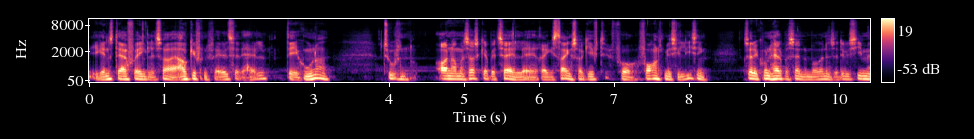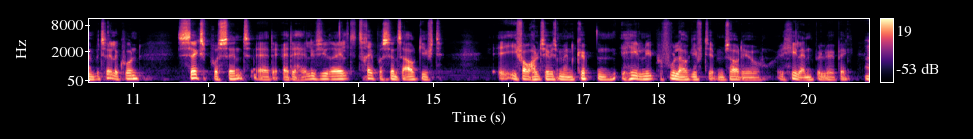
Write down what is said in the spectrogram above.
igen stærkt forenklet, så er afgiften faldet til det halve. Det er 100.000. Og når man så skal betale øh, registreringsafgift på forhåndsmæssig leasing, så er det kun halv procent om måneden. Så det vil sige, at man betaler kun 6 procent af det, af det halve. Det vil sige reelt 3 procents afgift øh, i forhold til, hvis man købte den helt ny på fuld afgift, så er det jo et helt andet beløb. Ikke? Mm.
